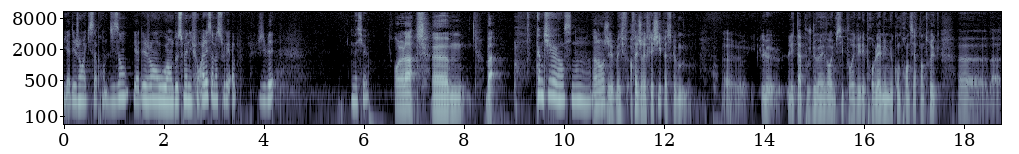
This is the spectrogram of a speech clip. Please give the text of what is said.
il y a des gens à qui ça prend 10 ans, il y a des gens où en deux semaines ils font allez ça m'a saoulé, hop, j'y vais. Monsieur, Oh là là. Euh, bah comme tu veux, hein, sinon. Non, non, j'ai- bah, en fait, je réfléchis parce que euh, l'étape où je devais aller voir une psy pour régler des problèmes et mieux comprendre certains trucs, euh, bah,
